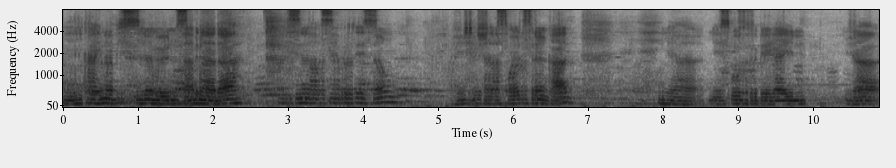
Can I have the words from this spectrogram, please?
Ele caiu na piscina, meu, ele não sabe nadar. A piscina tava sem a proteção. A gente tinha deixado as portas trancadas. E a minha esposa foi pegar ele já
